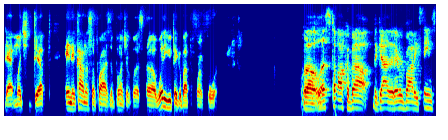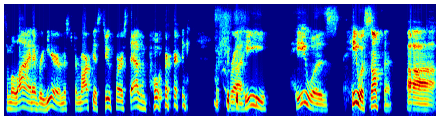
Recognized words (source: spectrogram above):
that much depth, and it kind of surprised a bunch of us. Uh, what do you think about the front four? Well, let's talk about the guy that everybody seems to malign every year, Mr. Marcus Two First Davenport. Bruh, he he was he was something. Uh,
